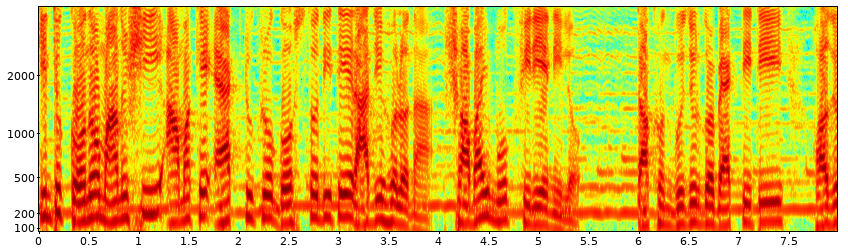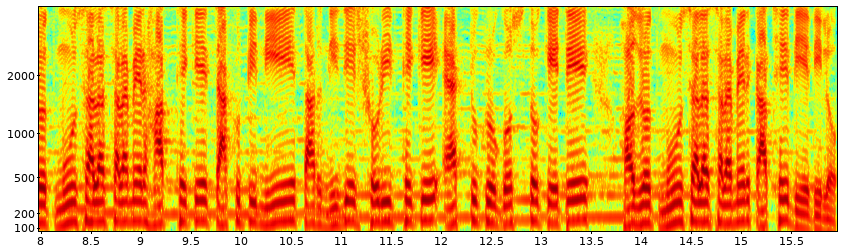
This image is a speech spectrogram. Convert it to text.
কিন্তু কোনো মানুষই আমাকে এক টুকরো গোস্ত দিতে রাজি হলো না। সবাই মুখ ফিরিয়ে নিল। তখন বুজুর্গ ব্যক্তিটি হজরত মুসা আলাহ সালামের হাত থেকে চাকুটি নিয়ে তার নিজের শরীর থেকে এক টুকরো গোস্ত কেটে হজরত মুসা আলাহ সালামের কাছে দিয়ে দিল।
